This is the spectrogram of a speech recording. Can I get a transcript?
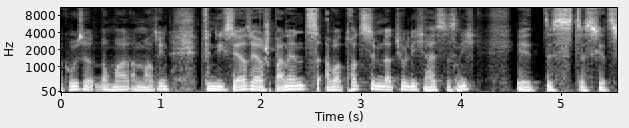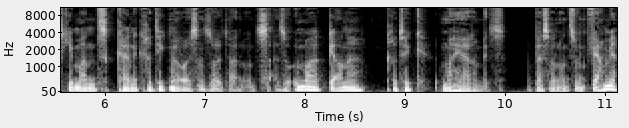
Grüße nochmal an Martin. Finde ich sehr, sehr spannend. Aber trotzdem natürlich heißt es nicht, äh, dass, dass jetzt jemand keine Kritik mehr äußern sollte an uns. Also immer gerne Kritik, immer her damit. Verbessern uns. Und wir haben ja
